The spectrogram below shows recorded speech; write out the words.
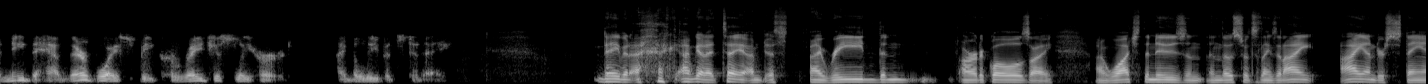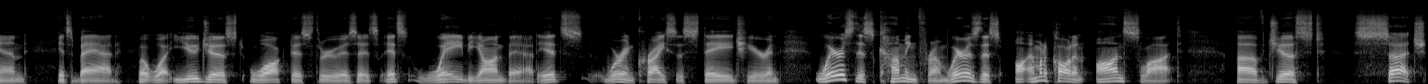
need to have their voice be courageously heard, I believe it's today. David, I, have got to tell you, I'm just I read the articles, I I watch the news and, and those sorts of things, and I I understand it's bad. But what you just walked us through is it's it's way beyond bad. It's we're in crisis stage here, and where is this coming from? Where is this? I'm going to call it an onslaught of just such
